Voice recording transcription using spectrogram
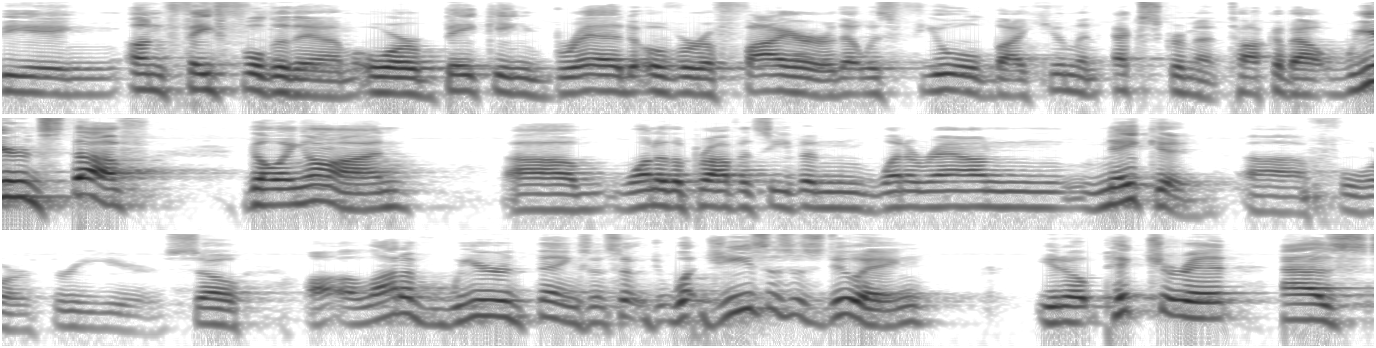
being unfaithful to them, or baking bread over a fire that was fueled by human excrement. Talk about weird stuff going on um, one of the prophets even went around naked uh, for three years. So, a, a lot of weird things. And so, what Jesus is doing, you know, picture it as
